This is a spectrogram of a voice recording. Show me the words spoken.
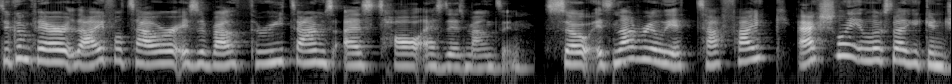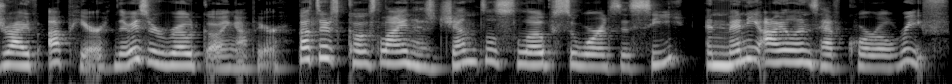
To compare, the Eiffel Tower is about three times as tall as this mountain. So it's not really a tough hike. Actually, it looks like you can drive up here. There is a road going up here. Qatar's coastline has gentle slopes towards the sea, and many islands have coral reef.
